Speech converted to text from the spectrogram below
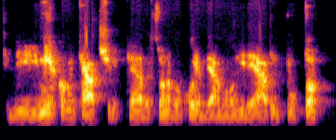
di Mirko Mincacci, che è la persona con cui abbiamo ideato il tutto.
